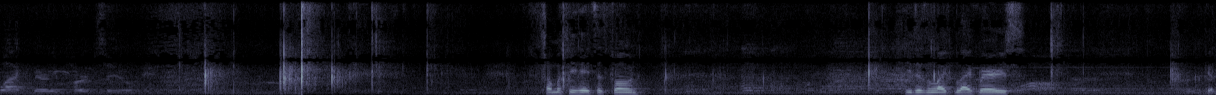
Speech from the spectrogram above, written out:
Blackberry Part 2. How much he hates his phone. He doesn't like blackberries. Get,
